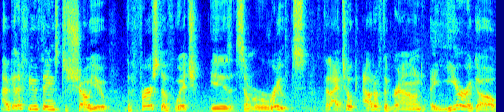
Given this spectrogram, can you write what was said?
I've got a few things to show you, the first of which is some roots that I took out of the ground a year ago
